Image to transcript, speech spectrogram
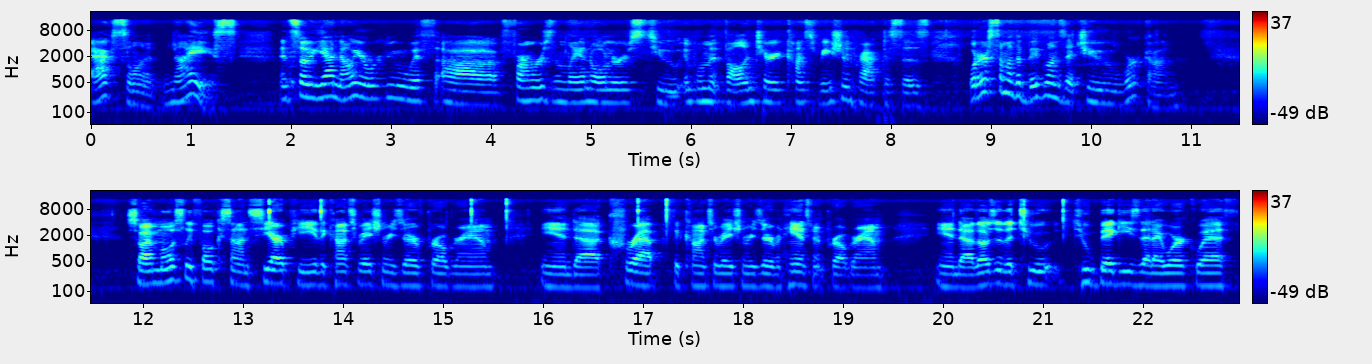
Excellent, nice. And so, yeah, now you're working with uh, farmers and landowners to implement voluntary conservation practices. What are some of the big ones that you work on? So, I mostly focus on CRP, the Conservation Reserve Program, and uh, CREP, the Conservation Reserve Enhancement Program. And uh, those are the two two biggies that I work with.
